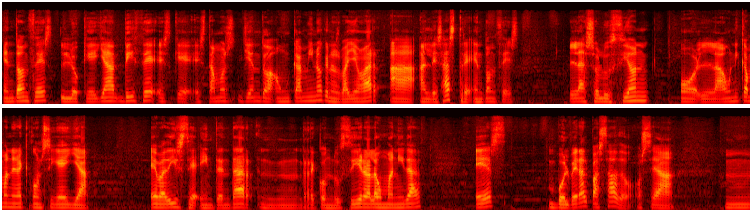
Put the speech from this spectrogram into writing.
Entonces, lo que ella dice es que estamos yendo a un camino que nos va a llevar al desastre. Entonces, la solución o la única manera que consigue ella evadirse e intentar mm, reconducir a la humanidad es volver al pasado. O sea, mm,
